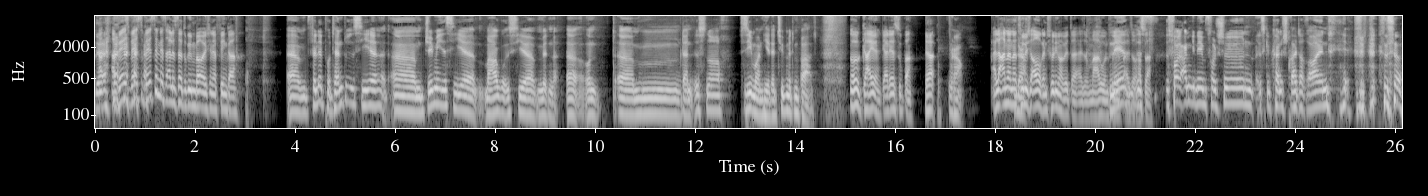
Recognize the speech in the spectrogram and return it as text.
Ja. Aber wer ist, wer, ist, wer ist denn jetzt alles da drüben bei euch in der Finca? Ähm, Philipp Potento ist hier, ähm, Jimmy ist hier, Margot ist hier mit, äh, und ähm, dann ist noch Simon hier, der Typ mit dem Bart. Oh, geil. Ja, der ist super. ja. Ja. Alle anderen natürlich auch. Entschuldigung mal bitte. Also Margot und Philipp, Nee, also ist, hoppla. ist voll angenehm, voll schön. Es gibt keine Streitereien. so,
